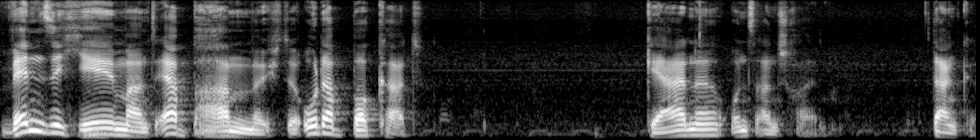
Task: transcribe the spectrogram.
Wenn sich jemand erbarmen möchte oder Bock hat, gerne uns anschreiben. Danke.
